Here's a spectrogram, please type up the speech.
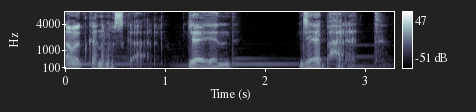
अमित का नमस्कार। जय हिंद, जय भारत।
